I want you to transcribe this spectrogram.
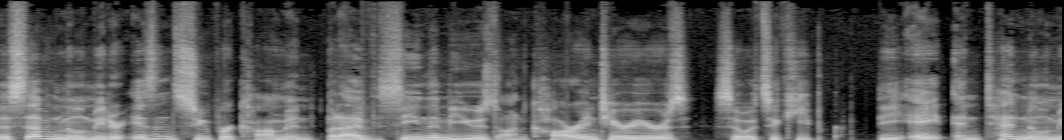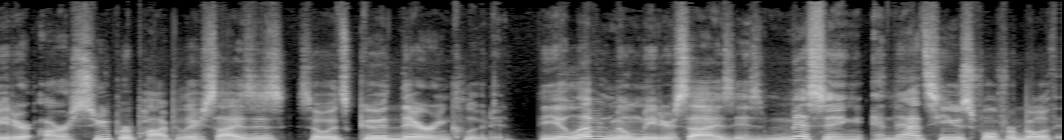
The 7 millimeter isn't super common, but I've seen them used on car interiors, so it's a keeper. The 8 and 10 millimeter are super popular sizes, so it's good they're included. The 11 millimeter size is missing, and that's useful for both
